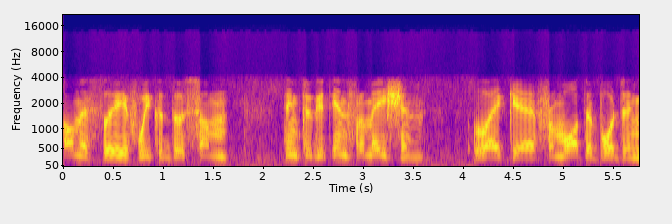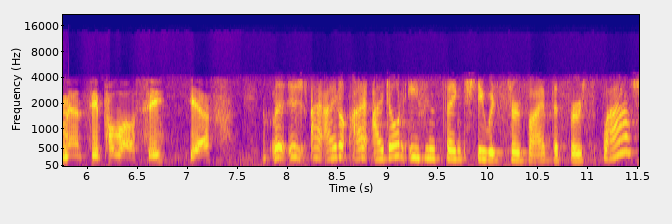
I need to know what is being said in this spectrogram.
honestly, if we could do something to get information, like uh, from waterboarding Nancy Pelosi? Yes? I, I don't. I, I don't even think she would survive the first splash.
